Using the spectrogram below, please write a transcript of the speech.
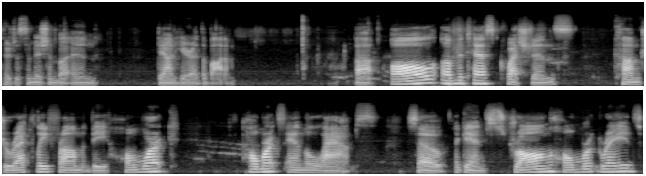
There's a submission button down here at the bottom. Uh, all of the test questions come directly from the homework, homeworks and the labs. So again, strong homework grades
